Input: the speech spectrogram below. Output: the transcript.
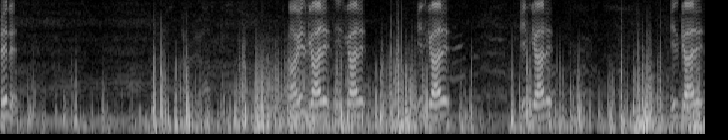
Pin it. No, he's got it. He's got it. He's got it. He's got it. He's got it.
